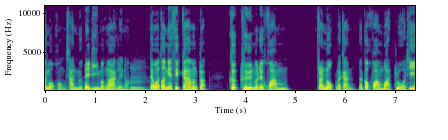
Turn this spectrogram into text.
สงบของชานเมืองได้ดีมากๆเลยเนาะอืมแต่ว่าตอนนี้ซิก้ามันกลับคึกคลื้นมาด้วยความตระหนกแล้วกัน แล้วก็ความหวาดกลัวที่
